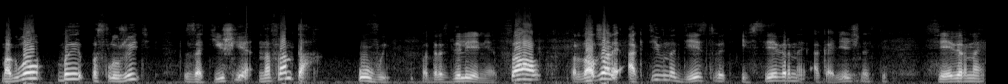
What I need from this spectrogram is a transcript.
могло бы послужить затишье на фронтах. Увы, подразделения ЦАЛ продолжали активно действовать и в северной оконечности северной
